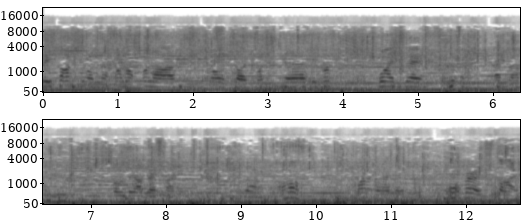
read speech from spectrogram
we parked it on, the, on, our, on our, oh god, what's it, uh, it was quite safe. and uh, from the other side. Wow. Oh, what a oh, very style.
